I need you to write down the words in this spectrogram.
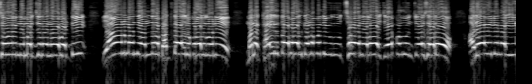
చివరి నిమజ్జనం కాబట్టి యావన మంది అందరూ భక్తాదులు పాల్గొని మన ఖైరతాబాద్ గణపతి ఉత్సవాన్ని ఎలా జయప్రదం చేశారో అదేవిధంగా ఈ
